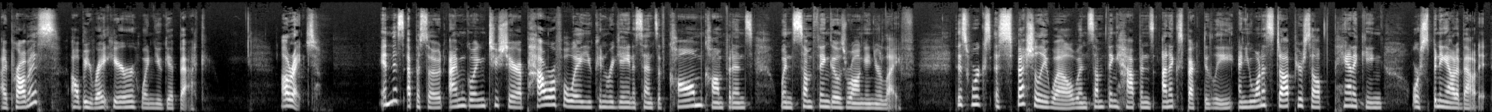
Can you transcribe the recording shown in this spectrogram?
I promise I'll be right here when you get back. All right. In this episode, I'm going to share a powerful way you can regain a sense of calm confidence when something goes wrong in your life. This works especially well when something happens unexpectedly and you want to stop yourself panicking or spinning out about it.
